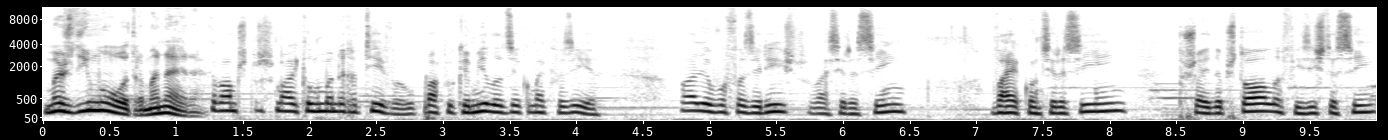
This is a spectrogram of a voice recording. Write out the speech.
mas de uma outra maneira. Acabámos por transformar aquilo numa narrativa. O próprio Camilo a dizer como é que fazia. Olha, eu vou fazer isto, vai ser assim vai acontecer assim, puxei da pistola, fiz isto assim,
